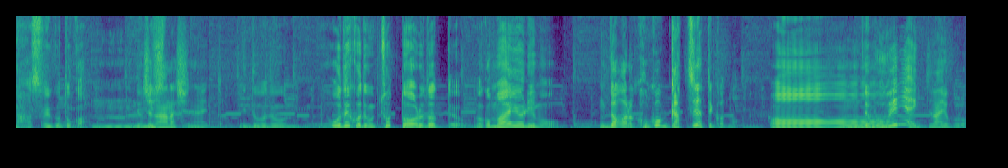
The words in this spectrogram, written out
あーそういうことか。うん。でちょっと話しないと。でもでもおでこでもちょっとあれだったよ。なんか前よりもだからここガッツやってっからな。あー。でも上には行ってないよほら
